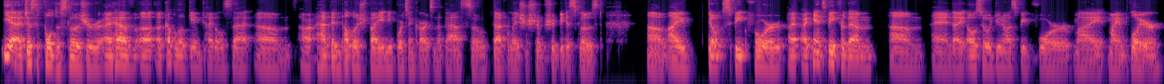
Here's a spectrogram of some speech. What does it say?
Yeah, just a full disclosure. I have a, a couple of game titles that um, are, have been published by Indie Boards and Cards in the past, so that relationship should be disclosed. Um, I don't speak for, I, I can't speak for them, um, and I also do not speak for my my employer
